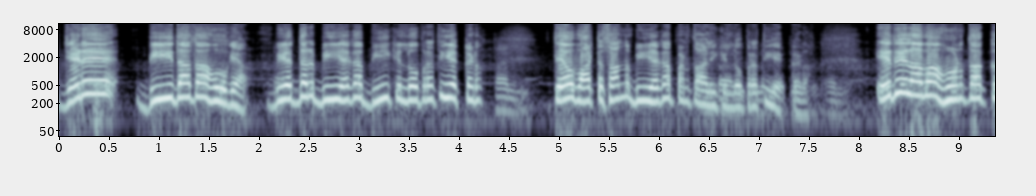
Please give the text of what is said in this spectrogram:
ਜਿਹੜੇ ਬੀ ਦਾ ਤਾਂ ਹੋ ਗਿਆ ਵੀ ਇੱਧਰ ਬੀ ਹੈਗਾ 20 ਕਿਲੋ ਪ੍ਰਤੀ ਏਕੜ ਤੇ ਉਹ ਵੱਟ ਸੰਨ ਬੀ ਹੈਗਾ 45 ਕਿਲੋ ਪ੍ਰਤੀ ਏਕੜ। ਇਹਦੇ ਇਲਾਵਾ ਹੁਣ ਤੱਕ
